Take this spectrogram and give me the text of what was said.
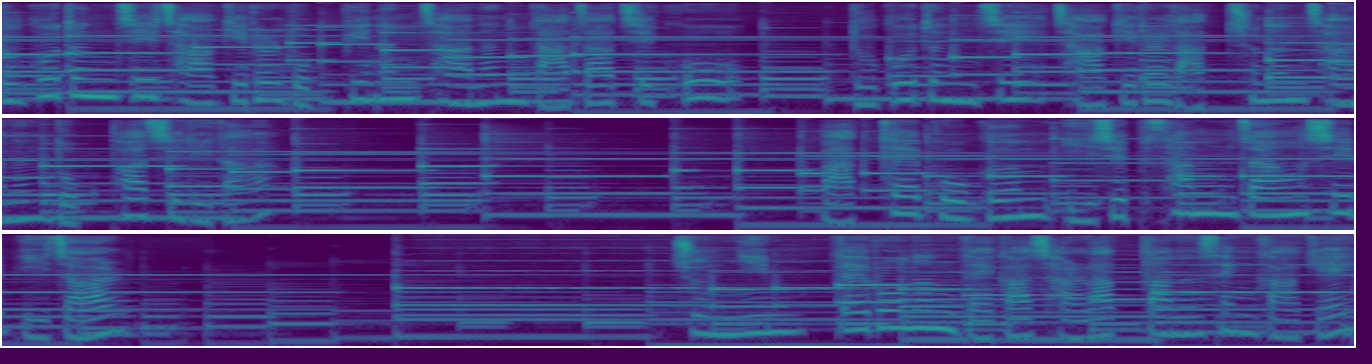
누구든지 자기를 높이는 자는 낮아지고 누구든지 자기를 낮추는 자는 높아지리라. 마태복음 23장 12절 주님, 때로는 내가 잘났다는 생각에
